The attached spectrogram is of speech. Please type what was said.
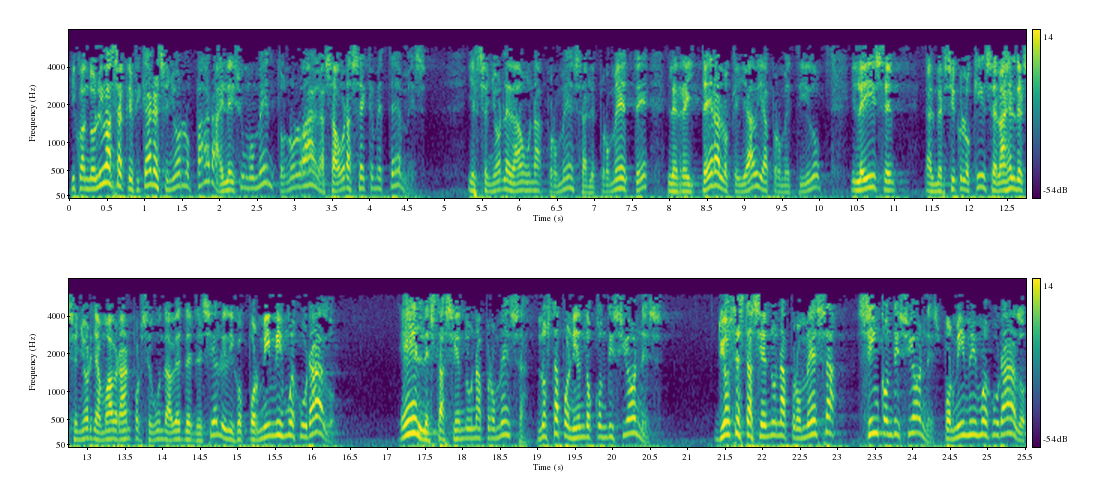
Y cuando lo iba a sacrificar, el Señor lo para y le dice un momento, no lo hagas, ahora sé que me temes. Y el Señor le da una promesa, le promete, le reitera lo que ya había prometido y le dice, al versículo 15, el ángel del Señor llamó a Abraham por segunda vez desde el cielo y dijo, por mí mismo he jurado. Él está haciendo una promesa, no está poniendo condiciones. Dios está haciendo una promesa sin condiciones. Por mí mismo he jurado,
